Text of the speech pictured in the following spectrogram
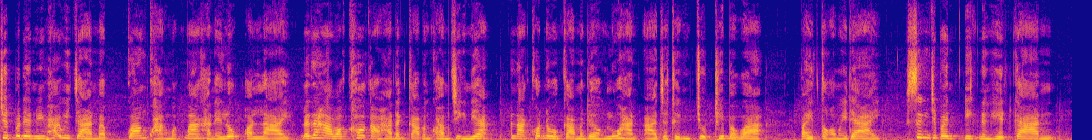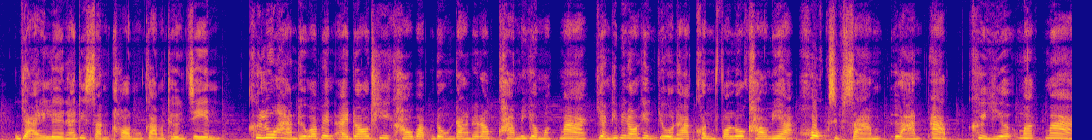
จุดประเด็นวิพากษ์วิจารณ์แบบกว้างขวางมากๆค่ะในโลกออนไลน์ และถ้าหากว่าข้อกล่าวหาดังกล่าวเป็นความจริงเนี่ยอนาคตในวงการบันเทิงของลูกหานอาจจะถึงจุดที่แบบว่าไปต่อไม่ได้ซึ่งจะเป็นอีกหนึ่งเหตุการณ์ใหญ่เลยนะที่สั่นคลอนวงการบันเทิงจีน คือลูกหานถือว่าเป็นไอดอลที่เขาแบบโด่งดังได้รับความนิยมมาก ๆ อย่างที่พี่น้องเห็นอยู่นะคะคนฟอลโล่เขาเนี่ย 63 ล้านอัพ คือเยอะมาก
